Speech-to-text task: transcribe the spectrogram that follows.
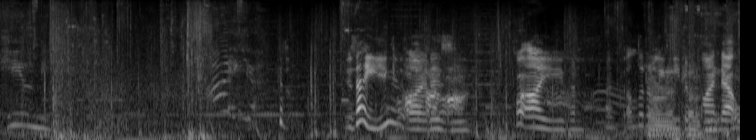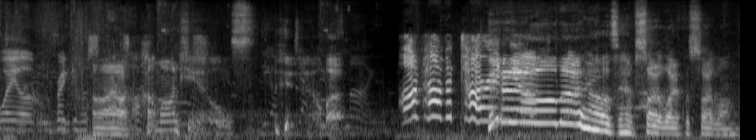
Heal me. Is that you? Oh, it is you. Where are you even? I, I literally Alright, need to come on. find out where your regular Oh, spots oh, are. come on, heals. I'm having a turret here. Hell the hells have so low for so long.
